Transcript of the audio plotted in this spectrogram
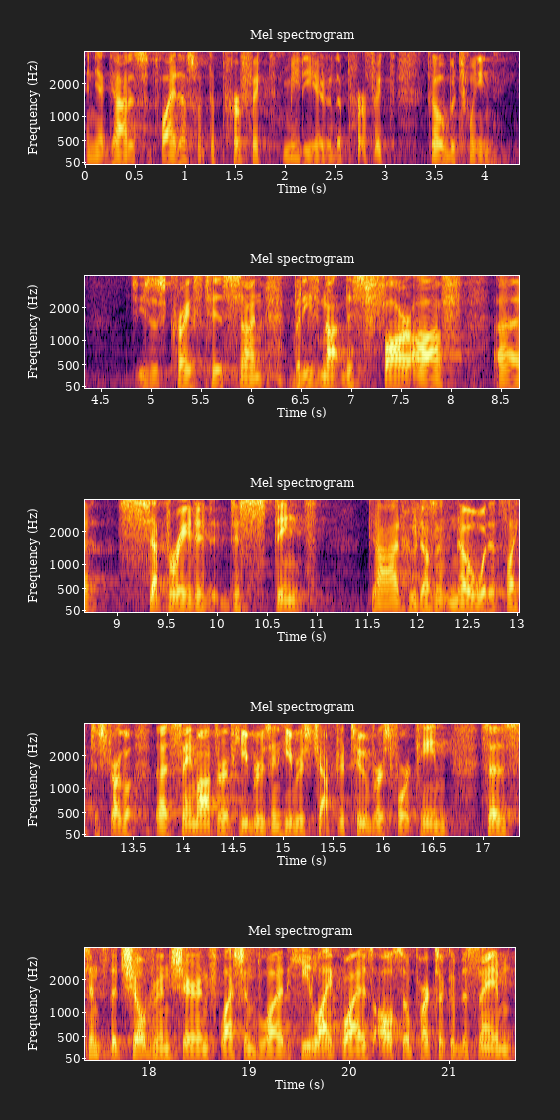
And yet, God has supplied us with the perfect mediator, the perfect go between, Jesus Christ, his son. But he's not this far off, uh, separated, distinct God who doesn't know what it's like to struggle. That same author of Hebrews in Hebrews chapter 2, verse 14 says, Since the children share in flesh and blood, he likewise also partook of the same,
